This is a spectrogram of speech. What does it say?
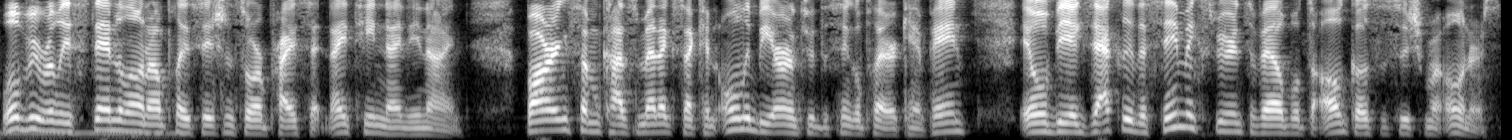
will be released standalone on PlayStation Store priced at $19.99. Barring some cosmetics that can only be earned through the single player campaign, it will be exactly the same experience available to all Ghost of Tsushima owners.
